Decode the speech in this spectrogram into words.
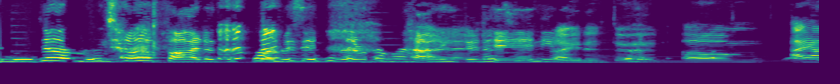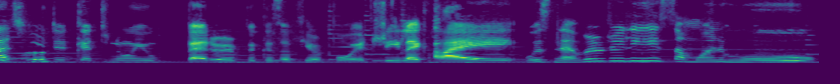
major, major part of the conversation that we're having yeah, today. Anyway. Right into it. Um, I actually did get to know you better because of your poetry. Like, I was never really someone who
